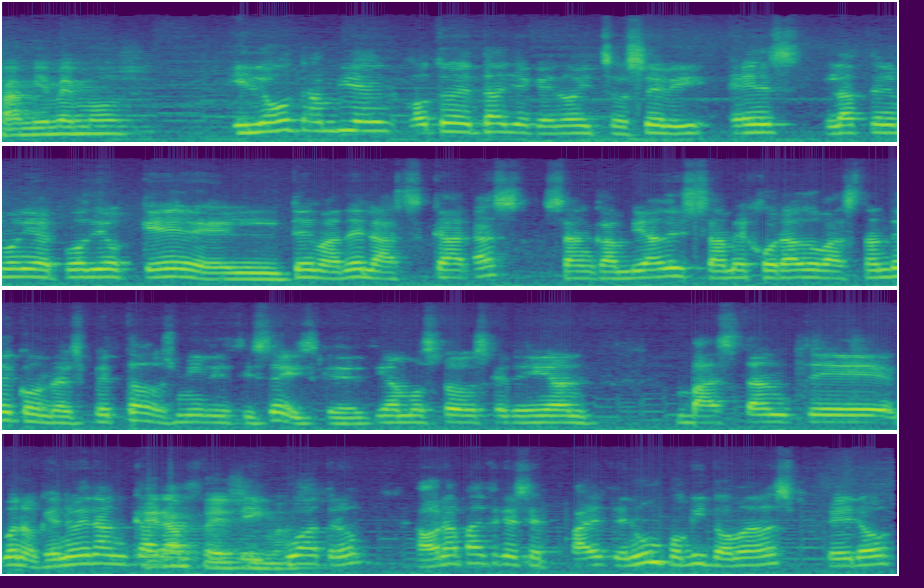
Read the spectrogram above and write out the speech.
También vemos y luego también otro detalle que no ha dicho Sebi es la ceremonia de podio que el tema de las caras se han cambiado y se ha mejorado bastante con respecto a 2016, que decíamos todos que tenían bastante, bueno, que no eran caras de 4, ahora parece que se parecen un poquito más, pero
